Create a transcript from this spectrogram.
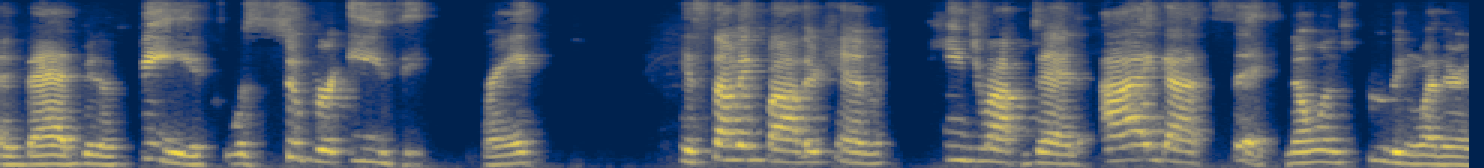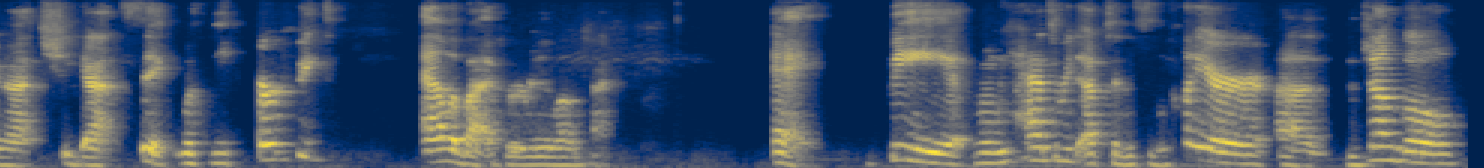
a bad bit of beef was super easy, right? His stomach bothered him. He dropped dead. I got sick. No one's proving whether or not she got sick. Was the perfect alibi for a really long time. A. B. When we had to read Upton Sinclair, uh, The Jungle,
